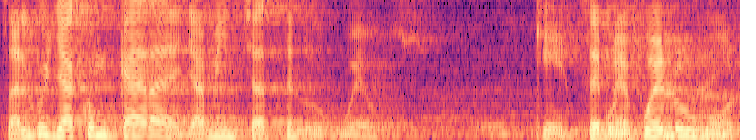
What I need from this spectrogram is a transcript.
Salgo ya con cara de ya me hinchaste los huevos. ¿Qué Se me fue el humor.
